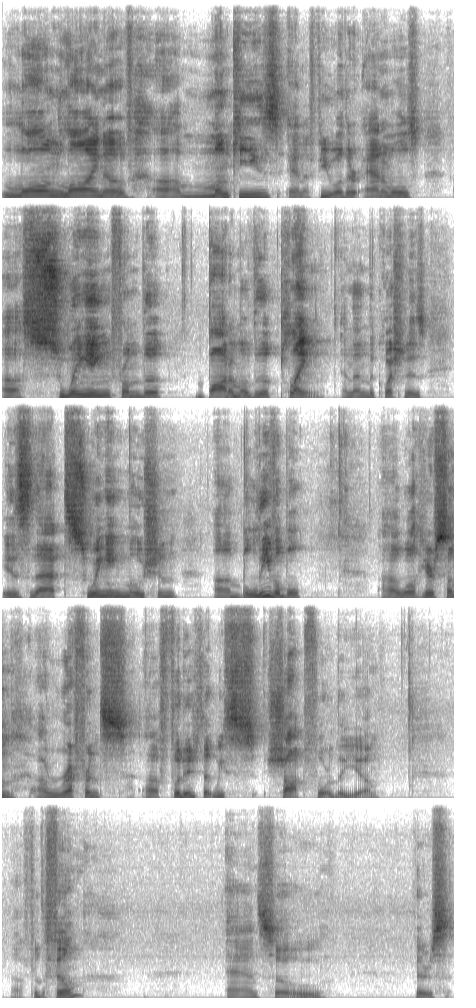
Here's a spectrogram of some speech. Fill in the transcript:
long line of uh, monkeys and a few other animals uh, swinging from the bottom of the plane. And then the question is, is that swinging motion uh, believable? Uh, well, here's some reference footage that we shot for the um, for the film. And so there's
